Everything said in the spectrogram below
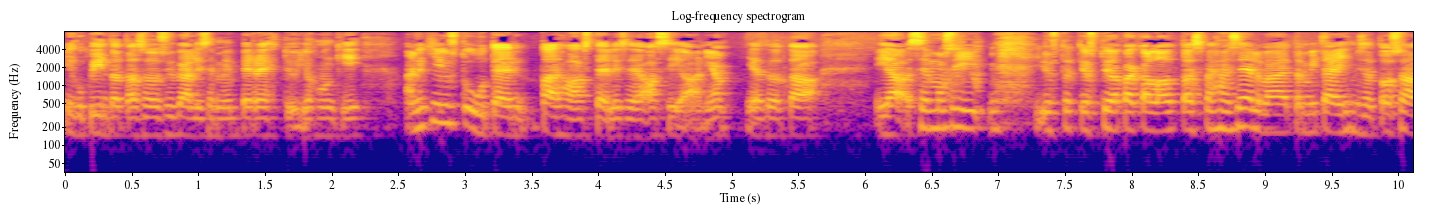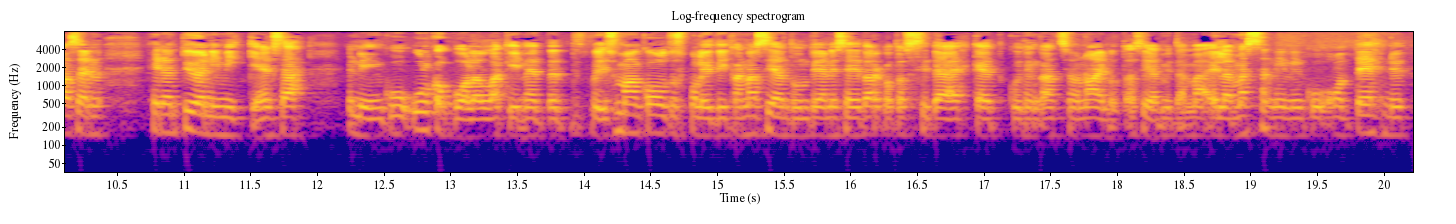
niin kuin pintatasoa syvällisemmin perehtyä johonkin ainakin just uuteen tai haasteelliseen asiaan. Ja, ja, tota, ja semmoisia, just että jos työpaikalla ottaisi vähän selvää, että mitä ihmiset osaa sen heidän työnimikkeensä niin kuin ulkopuolellakin, että jos mä oon koulutuspolitiikan asiantuntija, niin se ei tarkoita sitä ehkä, että kuitenkaan että se on ainut asia, mitä mä elämässäni niin kuin on tehnyt,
